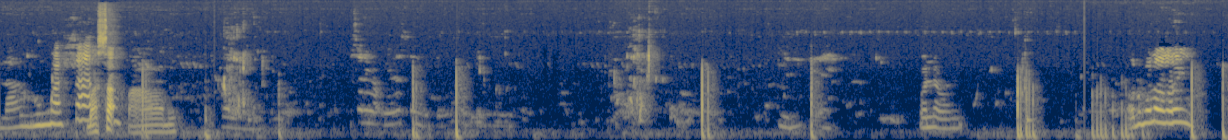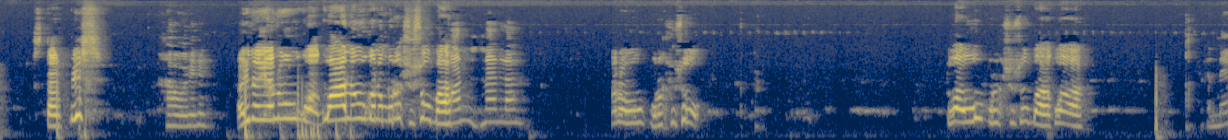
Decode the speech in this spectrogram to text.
Lago masa. Basa pa ni. Wala. Ano mo na kaning starfish? Hawe. Ay na ano, wa, wa ano ka na murag suso ba? Wan na lang. Ano, murag suso. Tuwa oh, murag suso ba ako ah. Ane?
